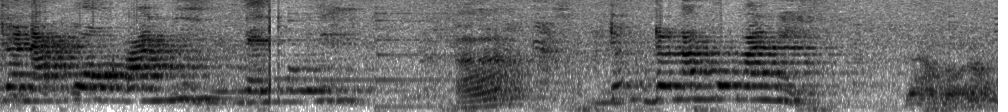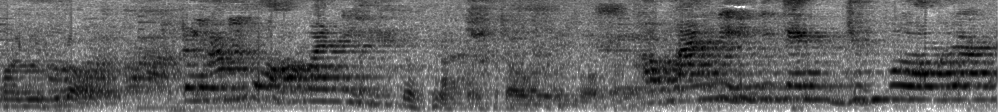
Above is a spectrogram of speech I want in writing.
Dia nampak orang ni tengok ni. ha? Dia nampak orang ni. Dah apa? Hak manis pula. Dia nampak orang ni. Astagfirullah. Orang ni ni tengok jumpa orang.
